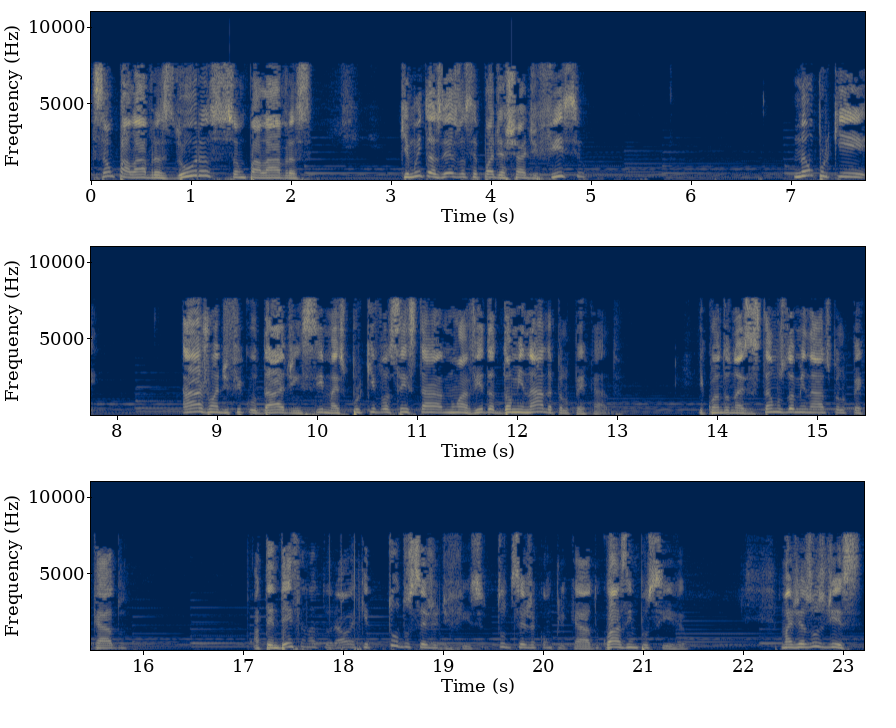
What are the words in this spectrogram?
são palavras duras, são palavras que muitas vezes você pode achar difícil, não porque haja uma dificuldade em si, mas porque você está numa vida dominada pelo pecado. E quando nós estamos dominados pelo pecado, a tendência natural é que tudo seja difícil, tudo seja complicado, quase impossível. Mas Jesus diz:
